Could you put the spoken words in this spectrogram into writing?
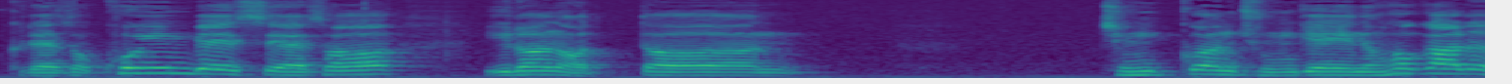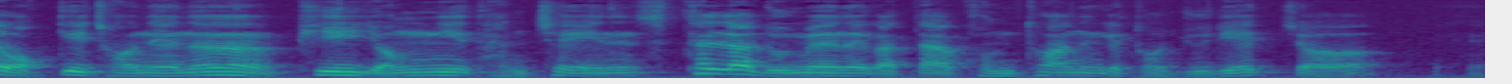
그래서 코인베이스에서 이런 어떤 증권 중개인 허가를 얻기 전에는 비영리 단체인 스텔라 누멘을 갖다가 검토하는 게 더 유리했죠. 예.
